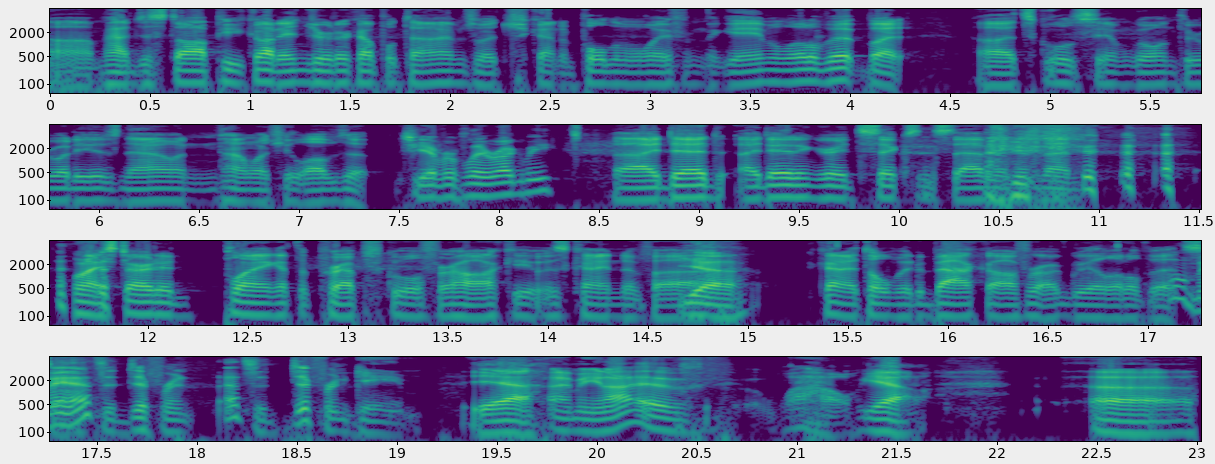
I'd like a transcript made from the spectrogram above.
um, had to stop. He got injured a couple times, which kind of pulled him away from the game a little bit. But uh, it's cool to see him going through what he is now and how much he loves it. Did you ever play rugby? Uh, I did. I did in grade six and seven, and then when I started playing at the prep school for hockey, it was kind of uh, Yeah. kind of told me to back off rugby a little bit. Oh so- man, that's a different. That's a different game. Yeah. I mean, I have. Wow. Yeah. Uh,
